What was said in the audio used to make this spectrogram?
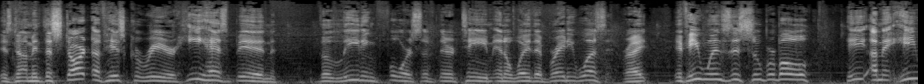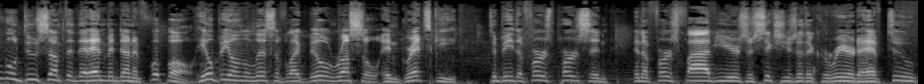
is. Not, I mean, the start of his career, he has been the leading force of their team in a way that Brady wasn't. Right? If he wins this Super Bowl. He, I mean, he will do something that hadn't been done in football. He'll be on the list of like Bill Russell and Gretzky to be the first person in the first five years or six years of their career to have two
